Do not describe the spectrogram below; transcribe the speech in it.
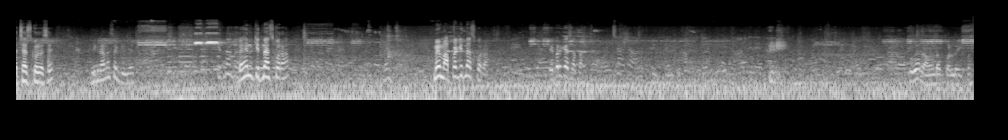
अच्छा स्कोर वैसे? दिख रहा ना सर कितना बहन कितना स्कोर रहा? मैम आपका कितना स्कोर रहा? पेपर कैसा था? पूरा राउंड अप कर लो एक बार।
